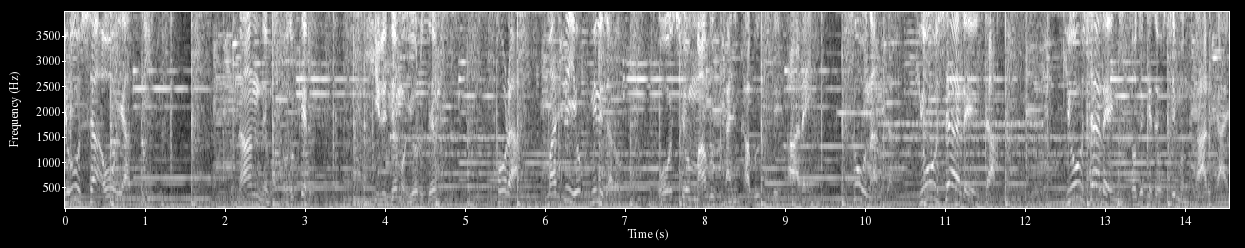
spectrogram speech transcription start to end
業者をやっている。何でも届ける。昼でも夜でも。ほら街でよく見るだろ帽子をまぶたにかぶってあれ。そうなんだ。業者霊だ。業者霊に届けてほしいものがあるかい。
